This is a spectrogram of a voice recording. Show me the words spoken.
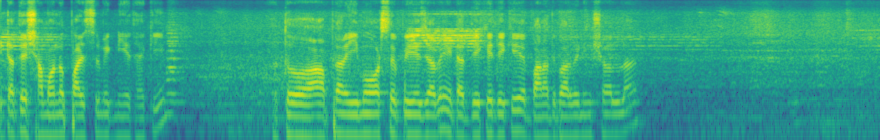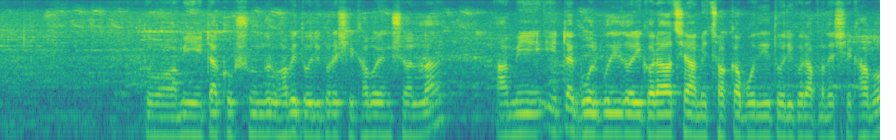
এটাতে সামান্য পারিশ্রমিক নিয়ে থাকি। তো আপনারা ইমো হোয়াটসঅ্যাপ পেয়ে যাবেন, এটা দেখে দেখে বানাতে পারবেন ইনশাল্লাহ তো আমি এটা খুব সুন্দরভাবে তৈরি করে শেখাবো ইনশাল্লাহ আমি এটা গোল পদ্ধতি তৈরি করা আছে, আমি ছক্কা পদ্ধতি তৈরি করে আপনাদের শেখাবো।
